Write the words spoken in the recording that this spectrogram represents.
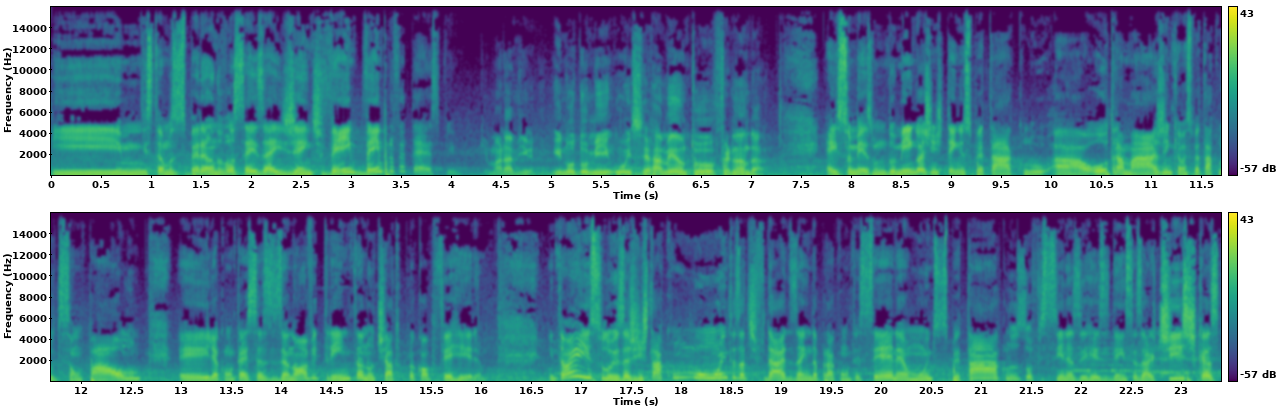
E estamos esperando vocês aí, gente. Vem, vem para o FETESP. Que maravilha. E no domingo o encerramento, Fernanda? É isso mesmo. No domingo a gente tem o espetáculo A Outra Margem, que é um espetáculo de São Paulo. É, ele acontece às 19h30 no Teatro Procopio Ferreira. Então é isso, Luiz. A gente está com muitas atividades ainda para acontecer, né? Muitos espetáculos, oficinas e residências artísticas.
